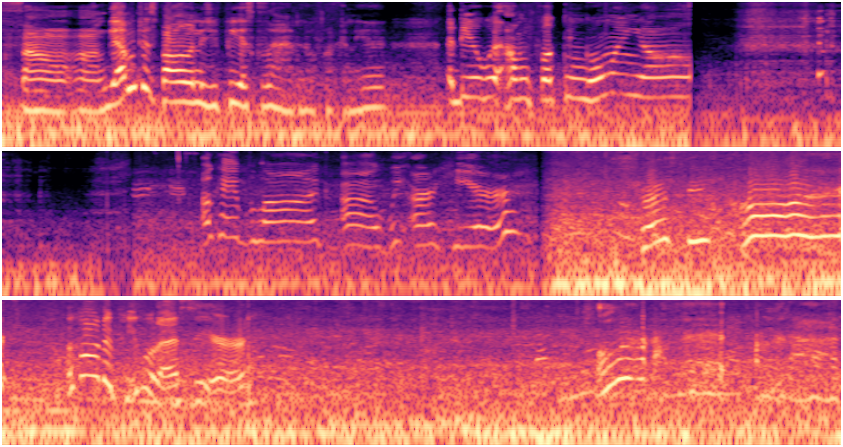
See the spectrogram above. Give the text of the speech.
So um yeah i'm just following the gps because i have no fucking idea. Where i'm fucking going y'all. Okay vlog. Uh we are here. Truist Park. look at all the people that's here Oh, outfit. Oh my god.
